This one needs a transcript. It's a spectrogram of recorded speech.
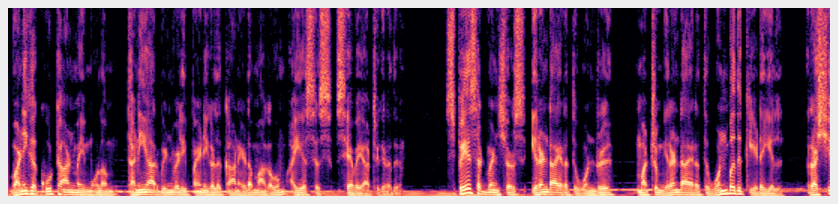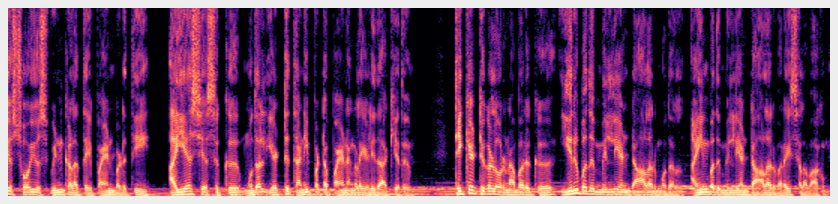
வணிக கூட்டாண்மை மூலம் தனியார் விண்வெளி பயணிகளுக்கான இடமாகவும் ஐஎஸ்எஸ் சேவையாற்றுகிறது. ஸ்பேஸ் அட்வென்ச்சர்ஸ் இரண்டாயிரத்து ஒன்று மற்றும் இரண்டாயிரத்து ஒன்பதுக்கு இடையில் ரஷ்ய சோயுஸ் விண்கலத்தை பயன்படுத்தி ஐஎஸ்எஸ்க்கு முதல் எட்டு தனிப்பட்ட பயணங்களை எளிதாக்கியது. டிக்கெட்டுகள் ஒரு நபருக்கு இருபது மில்லியன் டாலர் முதல் ஐம்பது மில்லியன் டாலர் வரை செலவாகும்.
